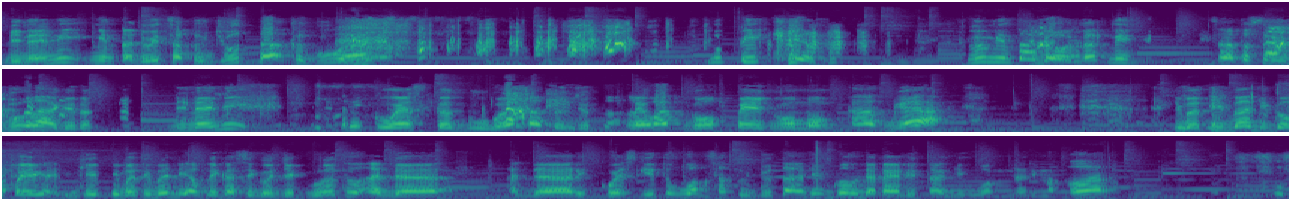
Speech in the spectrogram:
Dina ini minta duit satu juta ke gua. lu pikir, lu minta donat nih seratus ribu lah gitu. Dina ini request ke gua satu juta lewat GoPay ngomong kagak. Tiba-tiba di GoPay, tiba-tiba di aplikasi Gojek gua tuh ada ada request gitu uang satu juta. Aja gue udah kayak ditagih uang dari makelar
